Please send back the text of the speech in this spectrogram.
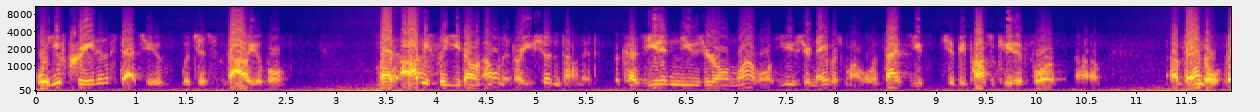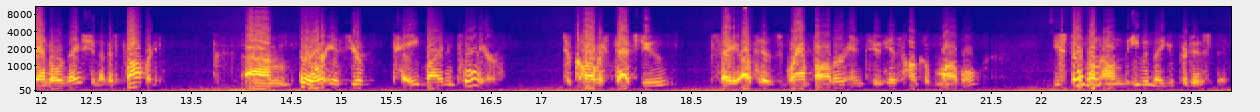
Well, you've created a statue which is valuable but obviously, you don't own it, or you shouldn't own it, because you didn't use your own marble. You used your neighbor's marble. In fact, you should be prosecuted for uh, a vandal vandalization of his property. Um, or if you're paid by an employer to carve a statue, say, of his grandfather into his hunk of marble, you still don't own it, even though you produced it.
